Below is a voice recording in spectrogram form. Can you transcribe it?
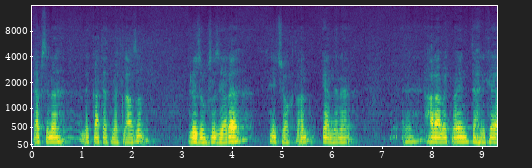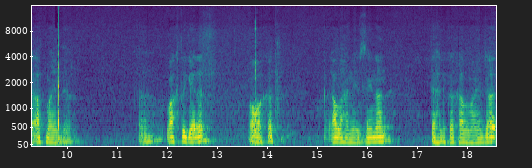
hepsine dikkat etmek lazım. Lüzumsuz yere hiç yoktan kendine e, harap etmeyin, tehlikeye atmayın diyor. E, vakti gelir, o vakit Allah'ın izniyle tehlike kalmayınca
